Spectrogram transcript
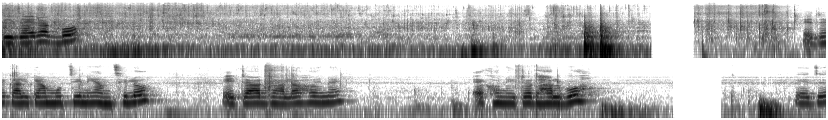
ভিজাই রাখব। এই যে কালকে আম্মু চিনি আনছিল, এটা আর ঢালা হয় নাই। এখন এটা ঢালবো। এই যে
